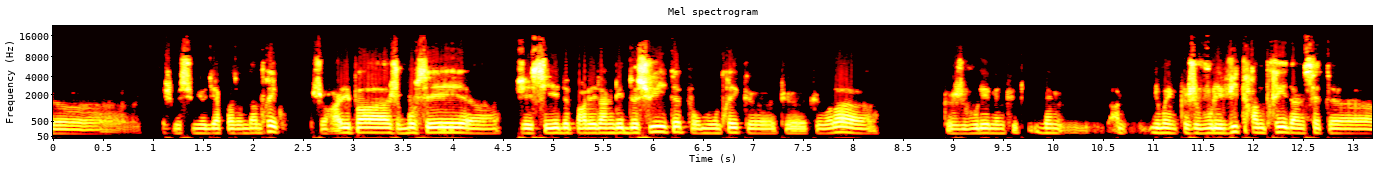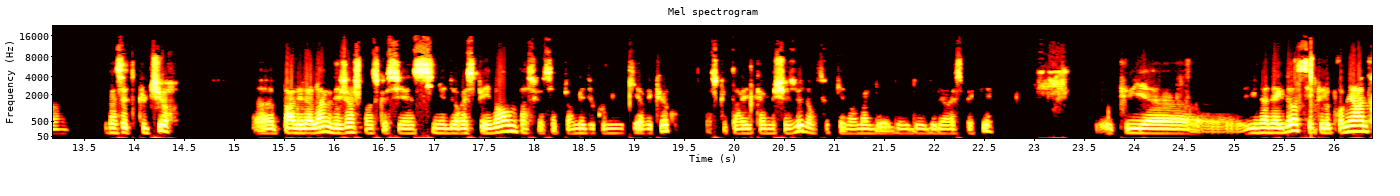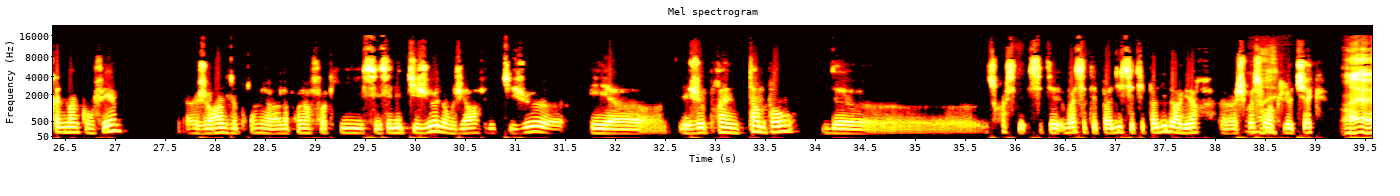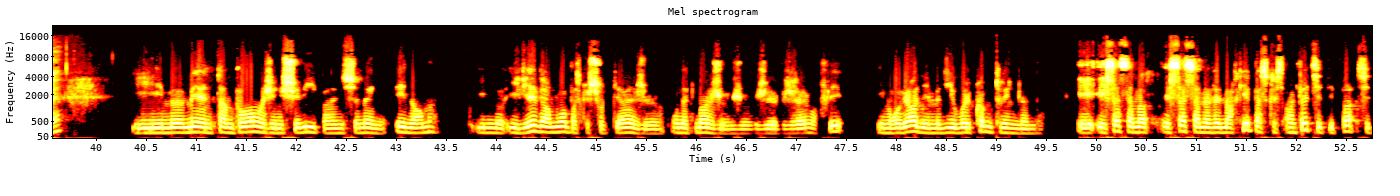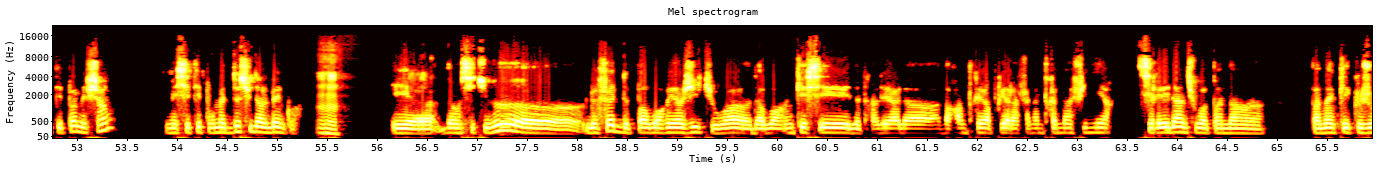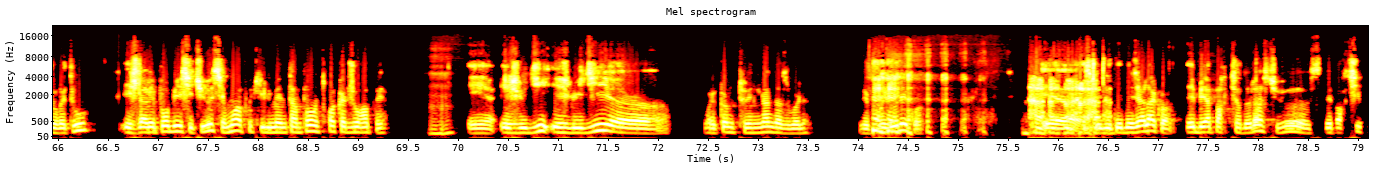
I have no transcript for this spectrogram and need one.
je me suis mis au diapason d'entrée. Je râlais pas, je bossais, j'ai essayé de parler l'anglais de suite pour montrer que, que, que voilà que je voulais même, que je voulais vite rentrer dans cette euh, dans cette culture. Euh, parler la langue déjà, je pense que c'est un signe de respect énorme parce que ça te permet de communiquer avec eux, parce que tu arrives quand même chez eux, donc ce qui est normal de, de, de les respecter. Et puis euh, une anecdote, c'est que le premier entraînement qu'on fait, euh, je rentre le premier, la première fois qui c'est des petits jeux, donc Gérard fait des petits jeux euh, et, et je prends un tampon de je crois que c'était, ouais, c'était pas dit, c'était pas dit Burger. Euh, je sais pas si ouais. le tchèque. Ouais, ouais. Il me met un tampon, j'ai une cheville pendant une semaine énorme. Il, me, il vient vers moi parce que sur le terrain, je, honnêtement, je, je, j'avais morflé. Il me regarde et il me dit Welcome to England. Et, et ça, ça m'a, et ça, ça m'avait marqué parce que en fait, c'était pas, c'était pas méchant, mais c'était pour mettre dessus dans le bain, quoi. Mmh. Et euh, donc, si tu veux, euh, le fait de pas avoir réagi, tu vois, d'avoir encaissé, d'être allé à la, de rentrer après à la fin d'entraînement, finir, serrer les dents, tu vois, pendant pendant quelques jours et tout. Et je l'avais pas oublié, si tu veux, c'est moi après qui lui mets un tampon trois, quatre jours après. Mhm. Et, et, je lui dis, et je lui dis, euh, welcome to England as well. Mais pour rigoler, quoi. et euh, il était déjà là, quoi. Et bien à partir de là, si tu veux, c'était parti.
